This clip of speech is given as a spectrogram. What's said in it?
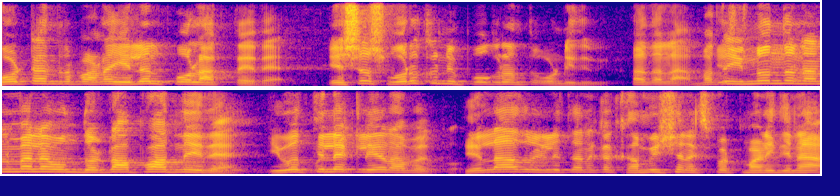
ಕೋಟ್ಯಾಂತರ ರೂಪಾಯಿ ಹಣ ಎಲ್ಲೆಲ್ಲಿ ಪೋಲ್ ಆಗ್ತಾ ಇದೆ? ಎಷ್ಟೆಷ್ಟು ವರ್ಕ್ ನೀವು ಪ್ರೋಗ್ರಾಮ್ ತಗೊಂಡಿದ್ದೀವಿ. ಅದಲ್ಲ ಮತ್ತೆ ಇನ್ನೊಂದು ನನ್ನ ಮೇಲೆ ಒಂದು ದೊಡ್ಡ ಅಪಾದನೆ ಇದೆ. ಇವತ್ತಿಲ್ಲೇ ಕ್ಲಿಯರ್ ಆಗಬೇಕು. ಎಲ್ಲಾದರೂ ಇಲ್ಲಿ ತನಕ ಕಮಿಷನ್ ಎಕ್ಸ್ಪೆಕ್ಟ್ ಮಾಡಿದ್ದೀನಾ?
